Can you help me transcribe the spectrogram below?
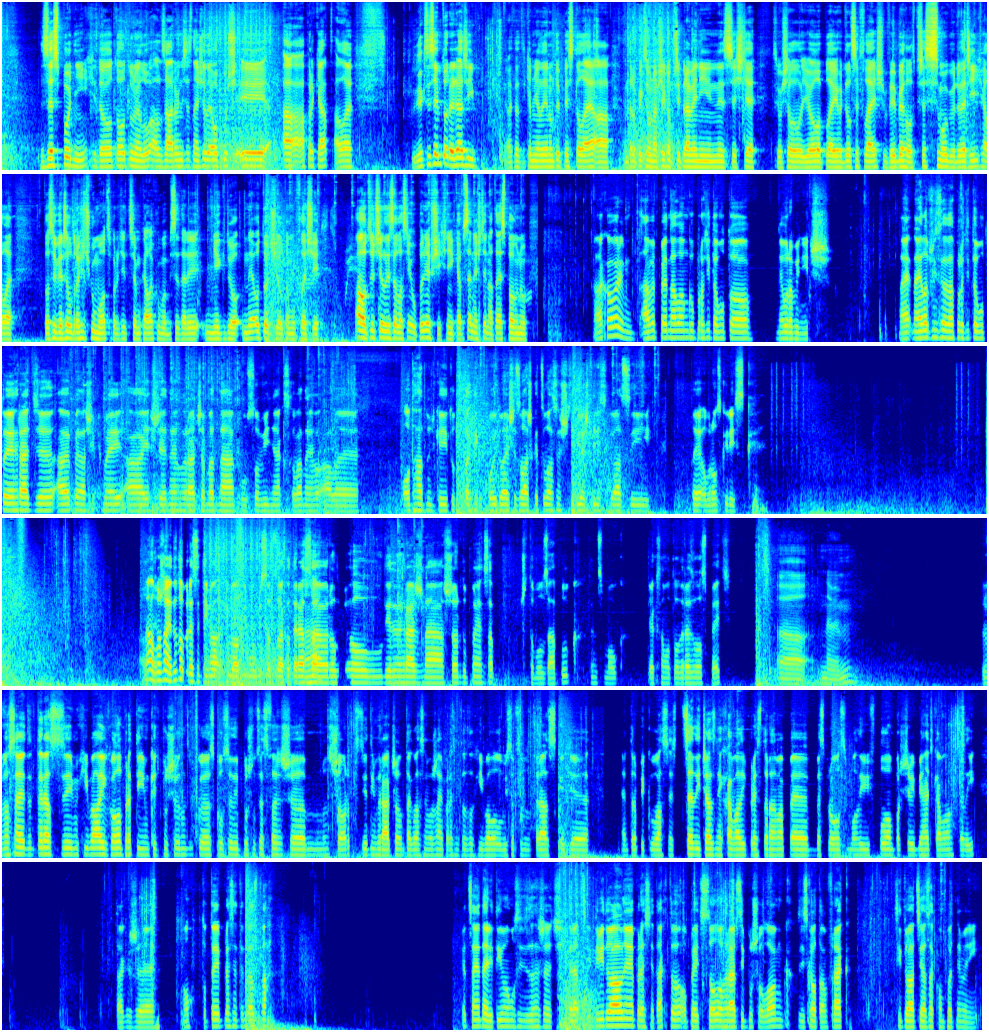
ze spodních do toho tunelu, ale zároveň se snažili o push i a, uppercut, ale jak se jim to nedaří. Jak teďka měli jenom ty pistole a Entropic jsou na všechno připravení, Nis ještě zkoušel YOLO play, hodil si flash, vyběhl přes smoke v dveřích, ale to si věřil trošičku moc proti třem kalachům, aby se tady někdo neotočil tomu flashi. A otočili se vlastně úplně všichni, Kapsen ještě na té spawnu. A ako hovorím, AVP na longu proti tomuto neurobí nič. Naj, najlepší sa dá proti tomuto je hrať AVP na Shikmej a ešte jedného hráča mať na Kúsovi nejak schovaného, ale odhadnúť, kedy túto taktiku pôjdu a ešte zvlášť keď sú vlastne 4 v 4 situácii, to je obrovský risk. No ale možno aj toto presne tým, chýbal tým Ubisoftu, ako teraz Aha. sa rozbehol jeden hráč na short úplne sa... Čo to bol zapluk? Ten smoke? Jak sa mu to odrezalo späť? Uh, neviem. Vlastne teraz im chýbal aj kolo predtým, keď pušu, skúsili pušnúť cez flash um, short s jedným hráčom, tak vlastne možno aj presne toto chýbalo Ubisoftu teraz, keď uh, Entropiku vlastne celý čas nechávali priestor na mape, bez problémov si mohli v plnom počte vybiehať kam len chceli. Takže No, toto je presne ten DAS 2. Keď sa nedarí týmom, musíte začať hrať individuálne, presne takto. Opäť solo hráč si pušol long, získal tam frak. Situácia sa kompletně mení.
